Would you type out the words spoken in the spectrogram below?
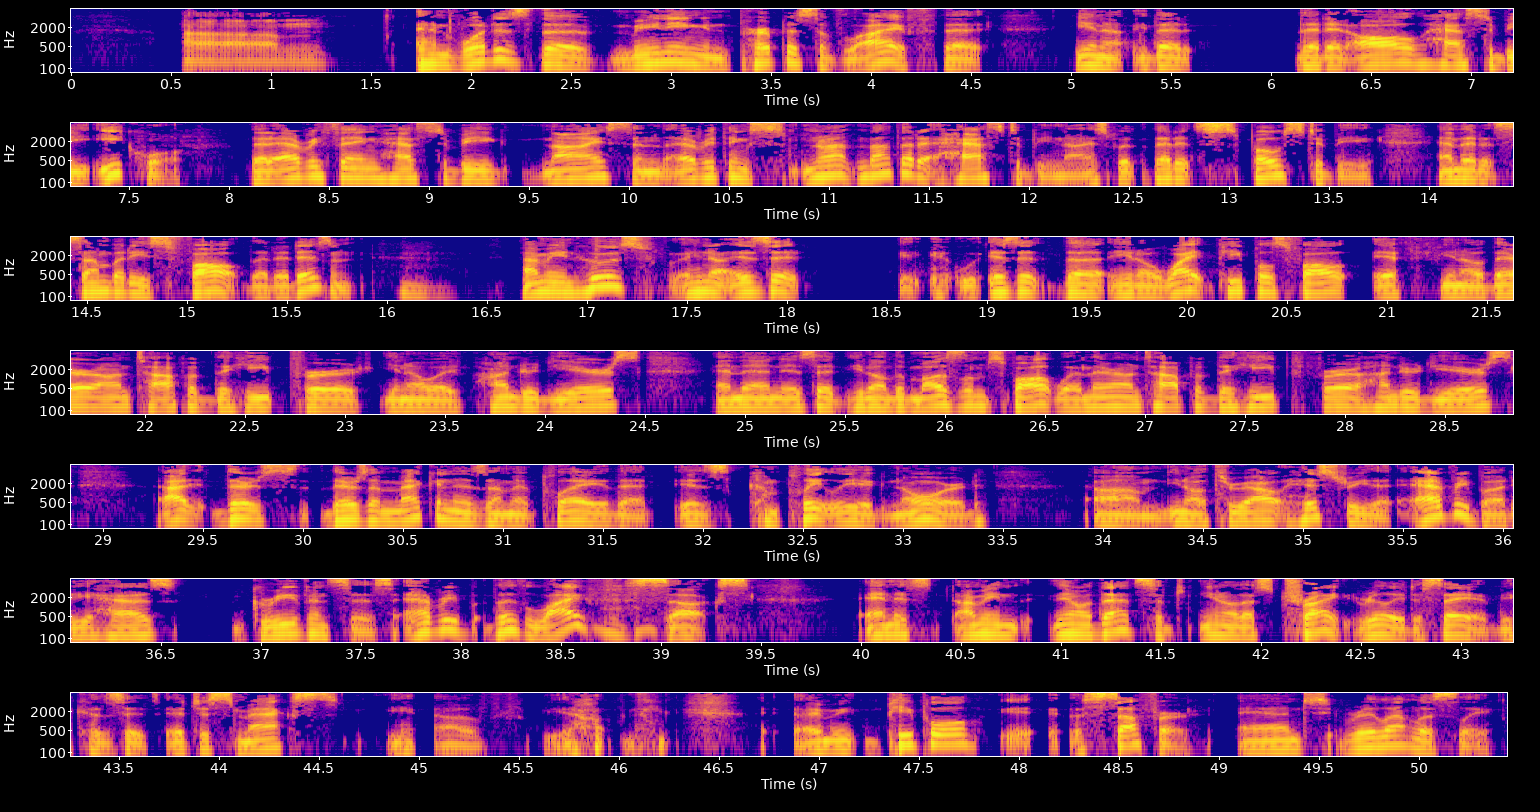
Um, and what is the meaning and purpose of life that you know that that it all has to be equal that everything has to be nice and everything's not not that it has to be nice but that it's supposed to be and that it's somebody's fault that it isn't. Hmm. I mean who's you know is it is it the you know white people's fault if you know they're on top of the heap for you know a hundred years? And then is it you know the muslims fault when they're on top of the heap for a hundred years? I, there's there's a mechanism at play that is completely ignored, um, you know, throughout history that everybody has grievances. Every the life sucks, and it's I mean you know that's a, you know that's trite really to say it because it it just smacks of you know I mean people suffer and relentlessly,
